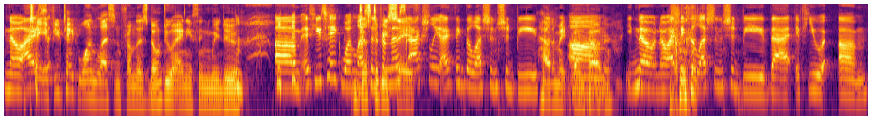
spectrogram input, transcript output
No, I. Ta- s- if you take one lesson from this, don't do anything we do. Um, if you take one lesson from this, safe. actually, I think the lesson should be How to make gunpowder. Um, no, no. I think the lesson should be that if you um,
